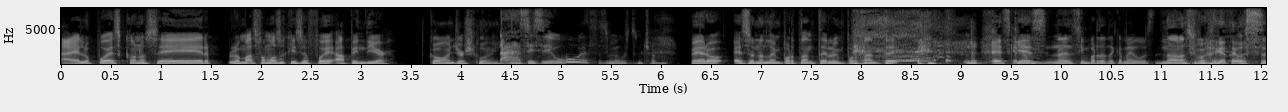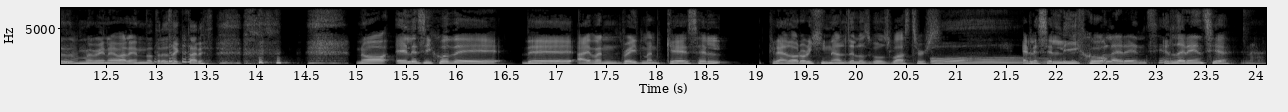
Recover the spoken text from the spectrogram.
A él lo puedes conocer. Lo más famoso que hizo fue Up in the Air con George Clooney. Ah, sí, sí. Uh, ese sí me gusta un chavo. Pero eso no es lo importante. Lo importante es que, no, es. no es importante que me guste. No, no sé por qué te gusta. Me viene valiendo tres hectáreas. no, él es hijo de, de Ivan Reitman, que es el creador original de los Ghostbusters. Oh. Él es el hijo. como la herencia? Es la herencia. Nah.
